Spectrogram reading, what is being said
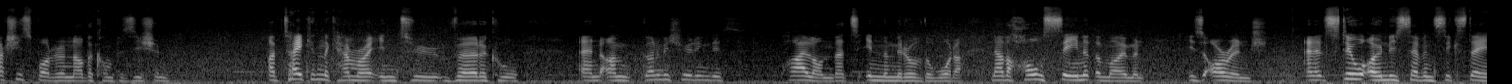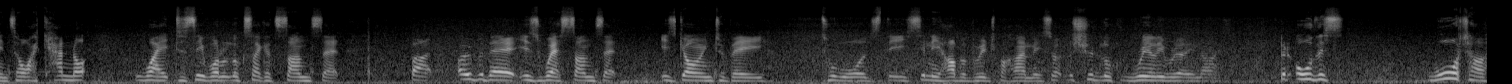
Actually spotted another composition. I've taken the camera into vertical and I'm going to be shooting this pylon that's in the middle of the water. Now the whole scene at the moment is orange and it's still only 7.16 so I cannot wait to see what it looks like at sunset. But over there is where sunset is going to be towards the Sydney Harbour Bridge behind me so it should look really really nice. But all this water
